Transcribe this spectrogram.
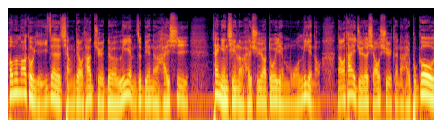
Helmut Marko 也一再的强调，他觉得 Liam 这边呢还是太年轻了，还需要多一点磨练哦。然后他也觉得小雪可能还不够，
